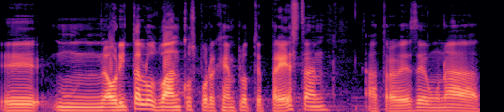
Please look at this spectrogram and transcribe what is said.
eh, mm, ahorita los bancos, por ejemplo, te prestan a través de una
